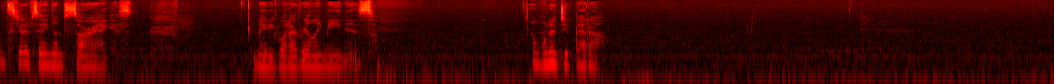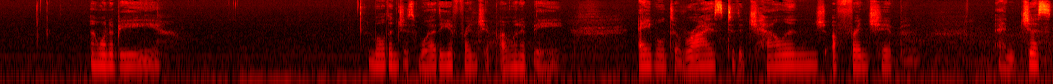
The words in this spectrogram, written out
Instead of saying I'm sorry, I guess maybe what I really mean is I want to do better. I want to be more than just worthy of friendship. I want to be able to rise to the challenge of friendship and just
